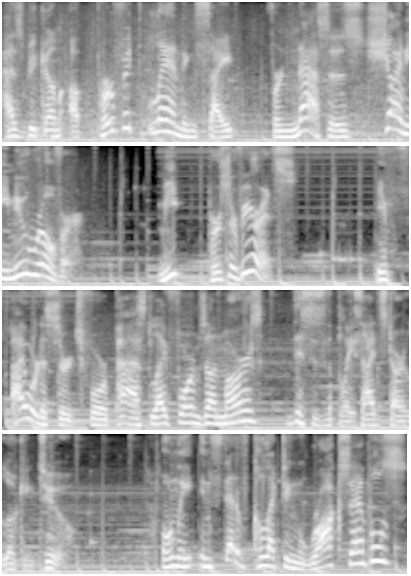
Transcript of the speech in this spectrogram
has become a perfect landing site for NASA's shiny new rover. Meet Perseverance. If I were to search for past life forms on Mars, this is the place I'd start looking too. Only instead of collecting rock samples,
